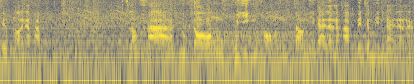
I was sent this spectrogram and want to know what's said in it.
เรียบร้อยนะครับ เราฆ่าลูกน้องผู้หญิงของเจ้านี้ได้แล้วนะครับเบนจามินได้แล้วนะ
